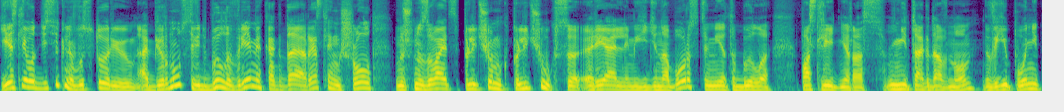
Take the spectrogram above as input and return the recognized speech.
Если вот действительно в историю обернуться, ведь было время, когда рестлинг шел, ну, что называется, плечом к плечу с реальными единоборствами. Это было последний раз не так давно. В Японии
